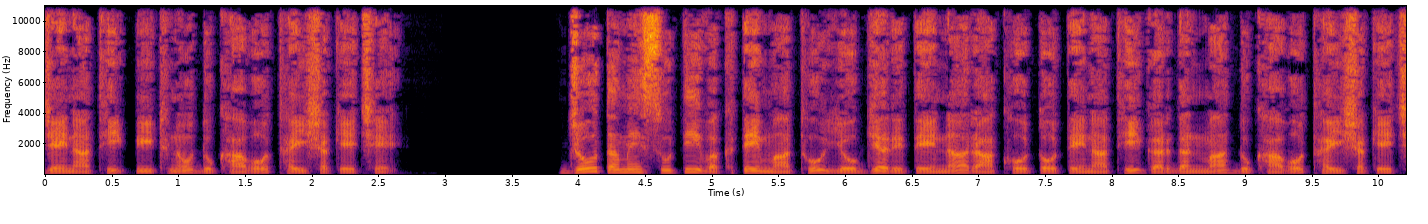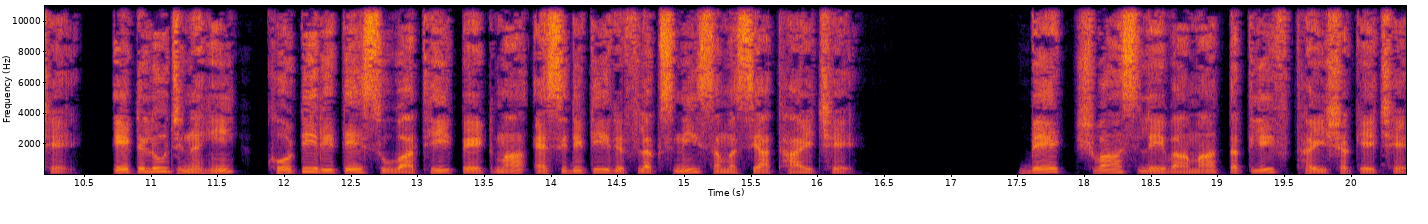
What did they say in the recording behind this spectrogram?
જેનાથી પીઠનો દુખાવો થઈ શકે છે. જો તમે સૂતી વખતે માથું યોગ્ય રીતે ન રાખો તો તેનાથી ગરદનમાં દુખાવો થઈ શકે છે. એટલું જ નહીં, ખોટી રીતે સૂવાથી પેટમાં એસિડિટી રિફ્લક્સની સમસ્યા થાય છે. બે, શ્વાસ લેવામાં તકલીફ થઈ શકે છે.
